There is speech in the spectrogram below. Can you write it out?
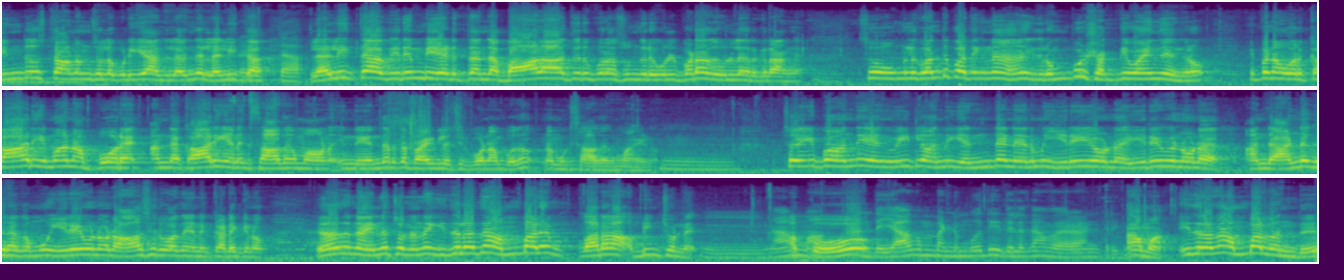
பிந்துஸ்தானம் சொல்லக்கூடிய அதுல வந்து லலிதா லலிதா. விரும்பி எடுத்த அந்த பாலா திருப்புர சுந்தரி உள்பட அது உள்ள இருக்கிறாங்க. ஸோ உங்களுக்கு வந்து பாத்தீங்கன்னா இது ரொம்ப சக்தி வாய்ந்த எந்திரம் இப்போ நான் ஒரு காரியமா நான் போறேன். அந்த காரியம் எனக்கு சாதகமாகணும். இந்த எந்திரத்தை பாக்கெட்ல வச்சுட்டு போனா போதும் நமக்கு சாதகமாயிடும். ஸோ இப்போ வந்து எங்க வீட்ல வந்து எந்த நேரமும் இறையோட இறைவனோட அந்த அனுகிரகமும் இறைவனோட ஆசீர்வாதம் எனக்கு கிடைக்கணும். அதாவது நான் என்ன சொன்னேன்னா இதுல தான் அம்பாலே வரா அப்படின்னு சொன்னேன். அப்போ அந்த யாகம் பண்ணும்போது இதுல தான் வரான்றீங்க ஆமா இதுல தான் அம்பாள் வந்து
